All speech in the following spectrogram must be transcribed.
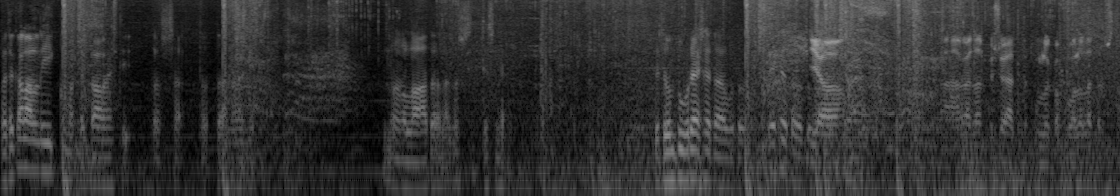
Voitakaa olla liikkumatta kauheasti tossa tota noin. No laatoilla tossa sitten sinne. Se tuntuu resetoitu. resetoitu. Joo. Mä koitan pysyä ulkopuolella tosta.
